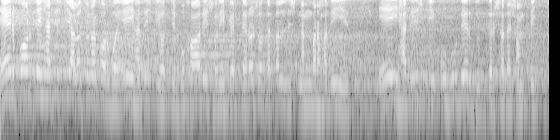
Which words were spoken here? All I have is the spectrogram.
এরপর যে হাদিসটি আলোচনা করব, এই হাদিসটি হচ্ছে বুখারি শরীফের তেরোশো তেতাল্লিশ নম্বর হাদিস। এই হাদিসটি উহুদের যুদ্ধের সাথে সম্পৃক্ত।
